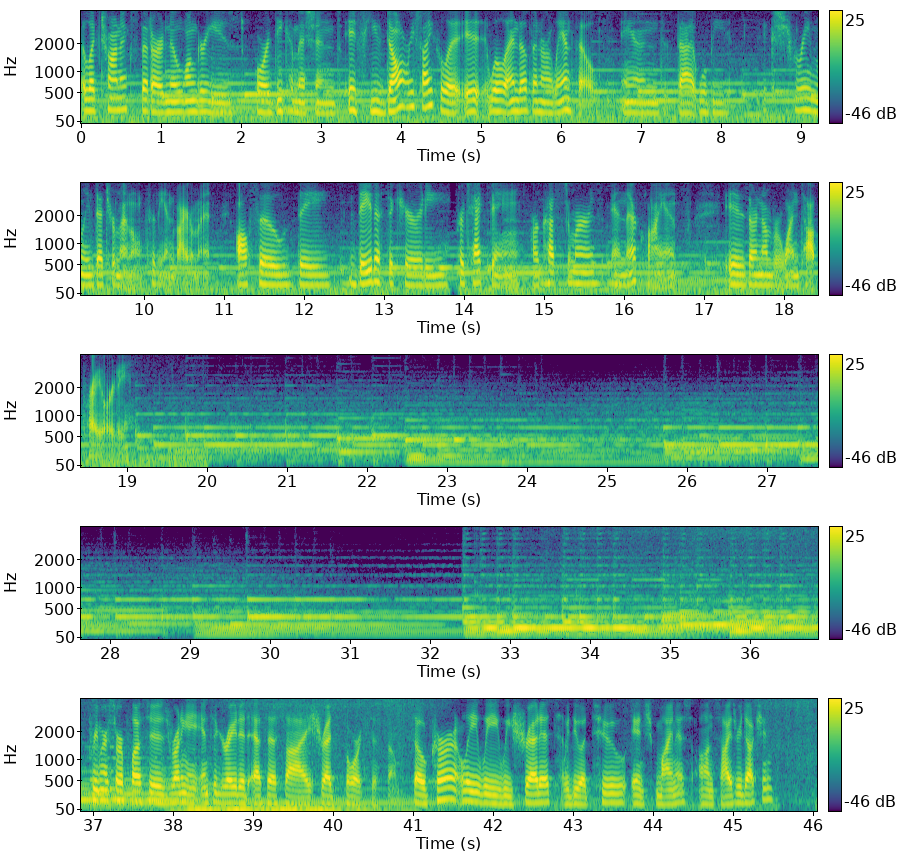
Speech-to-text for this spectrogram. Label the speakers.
Speaker 1: electronics that are no longer used or decommissioned. If you don't recycle it, it will end up in our landfills and that will be extremely detrimental to the environment. Also, the data security, protecting our customers and their clients is our number one top priority.
Speaker 2: Premier Surplus is running an integrated SSI shred sort system. So currently we, we shred it, we do a two inch minus on size reduction.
